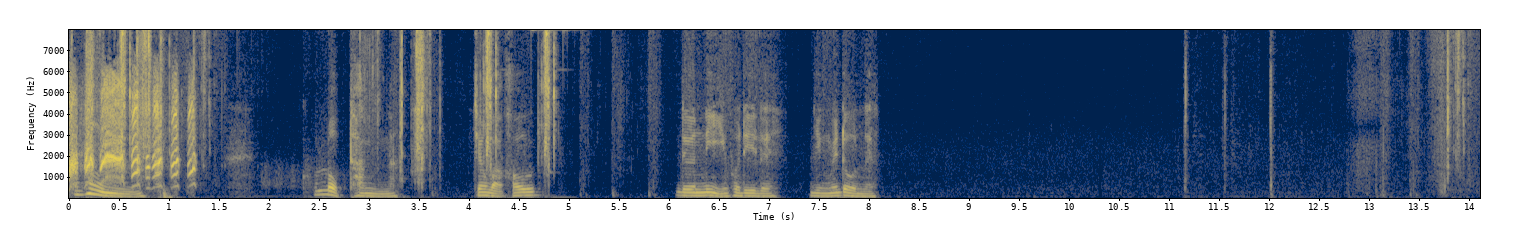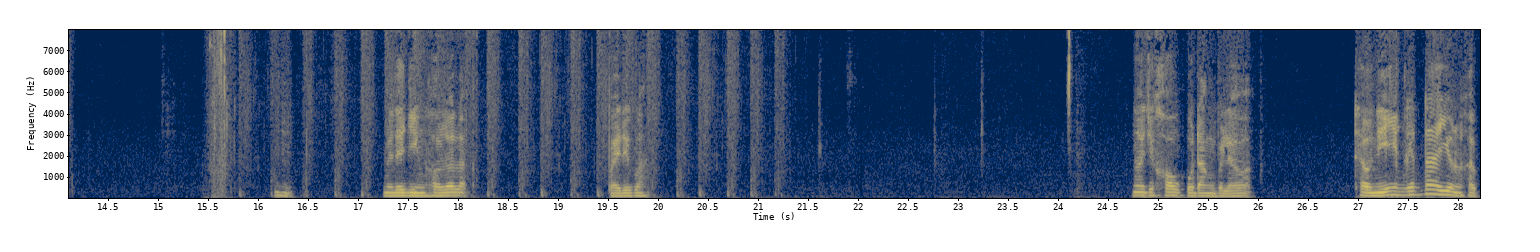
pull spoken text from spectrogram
อื้อหือเขาหลบทันนะ จังหวะเขาเดินหนีพอดีเลย ยิงไม่โดนเลย ไม่ได้ยิงเขาแล้วล่ะ ไปดีกว่า น่าจะเข้าโกดังไปแล้วอะแถวนี้ยังเล่นได้อยู่นะครับ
